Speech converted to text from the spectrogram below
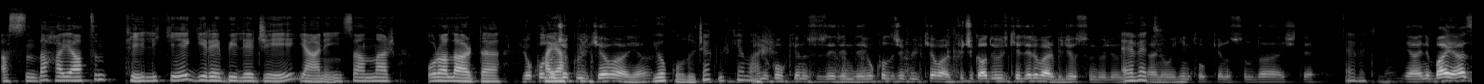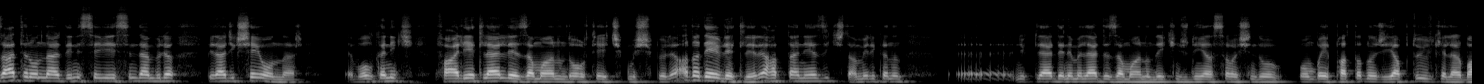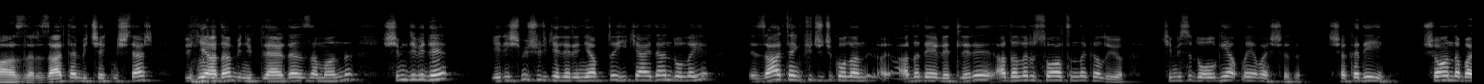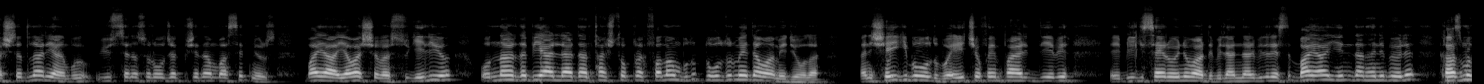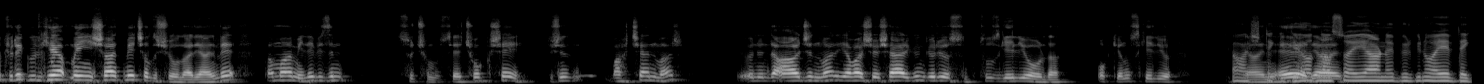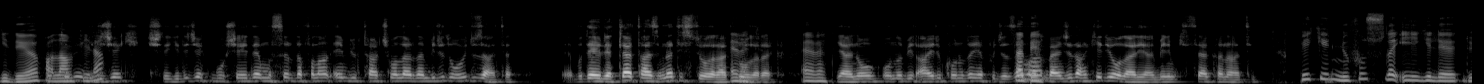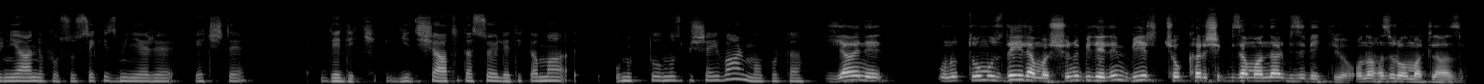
aslında hayatın tehlikeye girebileceği yani insanlar oralarda Yok olacak Hayatta. ülke var ya. yok olacak ülke var. Büyük okyanus üzerinde yok olacak ülke var. Küçük ada ülkeleri var biliyorsun böyle. Evet. Yani o Hint okyanusunda işte. Evet. Yani bayağı zaten onlar deniz seviyesinden böyle birazcık şey onlar. E, Volkanik faaliyetlerle zamanında ortaya çıkmış böyle ada devletleri. Hatta ne yazık işte Amerika'nın e, nükleer denemeler de zamanında İkinci Dünya Savaşı'nda o bombayı patlatmadan önce yaptığı ülkeler bazıları. Zaten bir çekmişler dünyadan bir nükleerden zamanında. Şimdi bir de gelişmiş ülkelerin yaptığı hikayeden dolayı e, zaten küçücük olan ada devletleri adaları su altında kalıyor. Kimisi dolgu yapmaya başladı. Şaka değil. Şu anda başladılar yani bu 100 sene sonra olacak bir şeyden bahsetmiyoruz. Bayağı yavaş yavaş su geliyor. Onlar da bir yerlerden taş toprak falan bulup doldurmaya devam ediyorlar. Hani şey gibi oldu bu Age of Empire diye bir e, bilgisayar oyunu vardı bilenler bilir. Eskiden Bayağı yeniden hani böyle kazma kürek ülke yapmaya inşa etmeye çalışıyorlar yani ve tamamıyla bizim suçumuz. Ya çok şey düşün bahçen var önünde ağacın var yavaş yavaş her gün görüyorsun tuz geliyor oradan okyanus geliyor. Ağaçta Yani gidiyor evet, ondan yani- sonra yarın öbür gün o evde gidiyor falan filan. Gidecek işte gidecek bu şeyde Mısır'da falan en büyük tartışmalardan biri de oydu zaten. E, Bu devletler tazminat istiyorlar haklı Evet. olarak. Evet. Yani o, onu bir ayrı konuda yapacağız Tabii. ama bence de hak ediyorlar yani benim kişisel kanaatim. Peki nüfusla ilgili dünya nüfusu 8 milyarı geçti dedik. Gidişatı da söyledik ama unuttuğumuz bir şey var mı burada? Yani unuttuğumuz değil ama şunu bilelim bir çok karışık bir zamanlar bizi bekliyor. Ona hazır olmak lazım.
